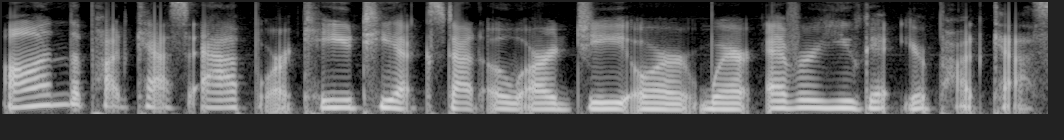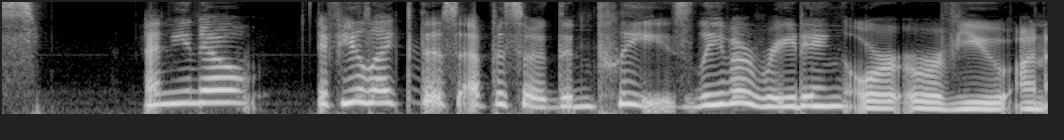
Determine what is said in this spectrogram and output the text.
on the podcast app or kutx.org or wherever you get your podcasts. And you know, if you liked this episode, then please leave a rating or a review on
